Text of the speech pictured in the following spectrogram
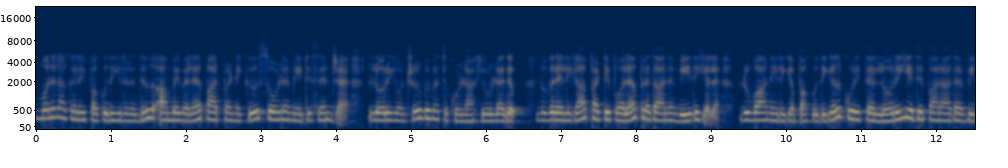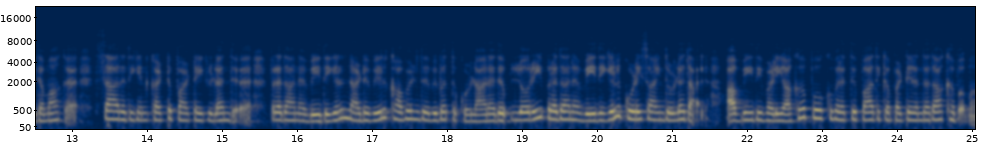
முனராகலை பகுதியிலிருந்து அம்பைவல பார்ப்பனைக்கு சோளமேற்றி சென்ற லொரியொன்று விபத்துக்குள்ளாகியுள்ளது. நுவரெலியா பட்டிப்போல பிரதான வீதியில் ருவானெலிய பகுதியில் குறித்த லொரி எதிர்பாராத விதமாக சாரதியின் கட்டுப்பாட்டை இழந்து பிரதான வீதியில் நடுவில் கவிழ்ந்து விபத்துக்குள்ளானது. லொரி பிரதான வீதியில் குடை சாய்ந்துள்ளதால் அவ்வீதி வழியாக போக்குவரத்து பாதிக்கப்பட்டிருந்ததாகவும்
